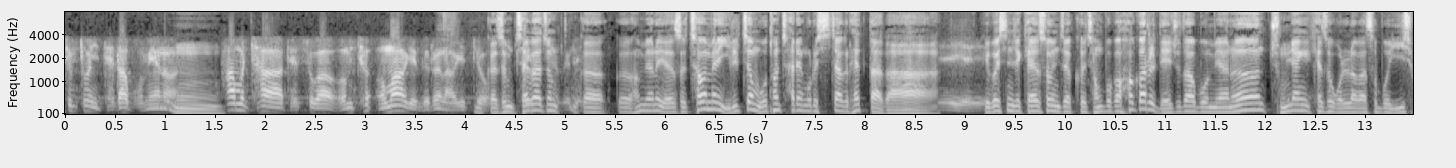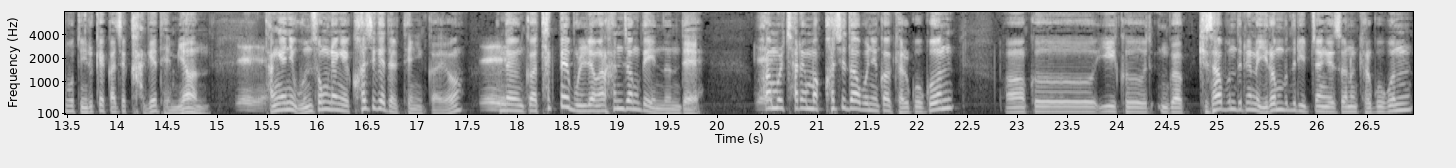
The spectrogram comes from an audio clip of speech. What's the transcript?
증톤이 되다 보면은 음. 화물차 대수가 엄청 어마하게 늘어나겠죠. 그러니까 좀 제가 좀 차들이. 그러니까 그 하면은 예를 들어서 처음에는 1.5톤 차량으로 시작을 했다가 예, 예, 예. 이것이 이제 계속 이제 그 정부가 허가를 내주다 보면은 중량이 계속 올라가서 뭐 25톤 이렇게까지 가게 되면 예, 예. 당연히 운송량이 커지게 될 테니까요. 예. 근데 그러니까 택배 물량은 한정돼 있는데 예. 화물 차량만 커지다 보니까 결국은 어 그이그 그러니까 기사분들이나 이런 분들 입장에서는 결국은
